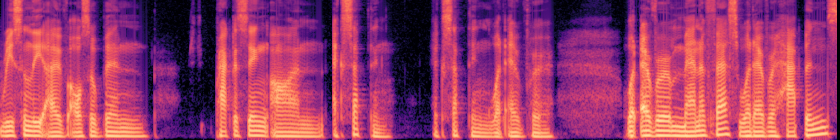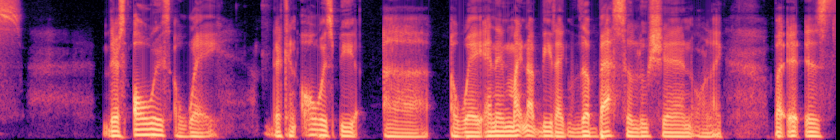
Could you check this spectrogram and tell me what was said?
recently, I've also been practicing on accepting, accepting whatever, whatever manifests, whatever happens. There's always a way. There can always be a, a way, and it might not be like the best solution or like, but it is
